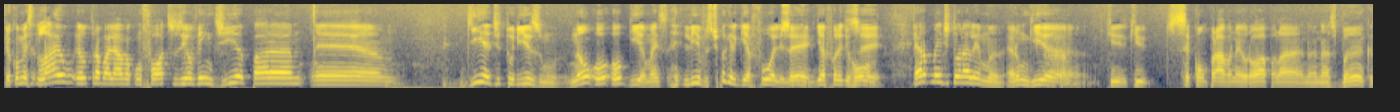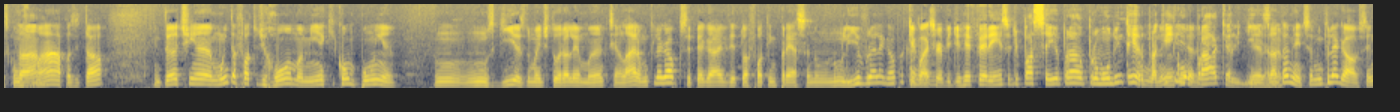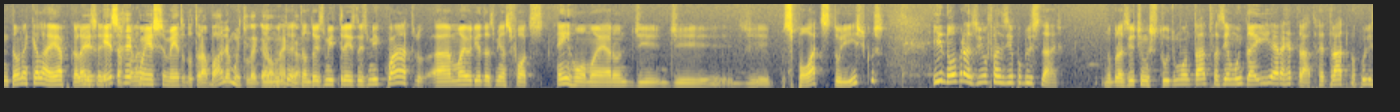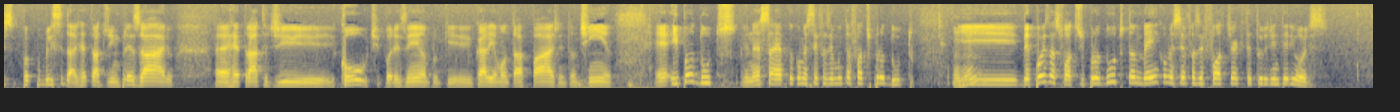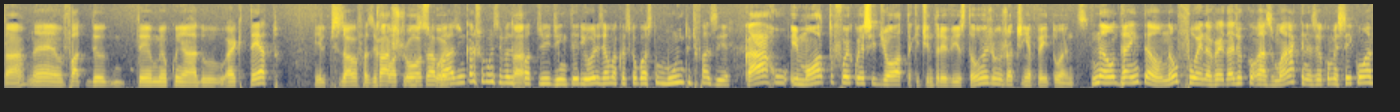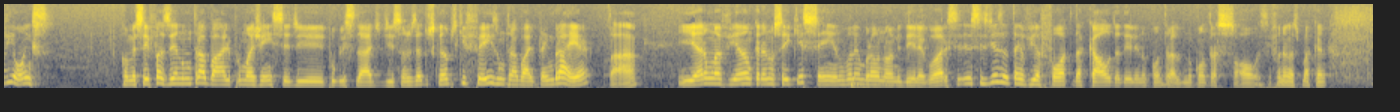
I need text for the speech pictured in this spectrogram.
Eu comecei, lá eu, eu trabalhava com fotos e eu vendia para é, guia de turismo, não o, o, guia, mas livros, tipo aquele guia Folha, né? guia Folha de Roma. Sei. Era uma editora alemã, era um guia ah. que, que você comprava na Europa, lá na, nas bancas, com tá. os mapas e tal. Então eu tinha muita foto de Roma minha que compunha um, uns guias de uma editora alemã que tinha lá. Era muito legal, porque você pegar e ver tua foto impressa num, num livro é legal pra caramba. Que vai servir de referência de passeio para o mundo inteiro, para quem inteiro. comprar aquele guia. Né? Exatamente, né? isso é muito legal. Então, naquela época. Lá, esse, esse tá reconhecimento falando... do trabalho é muito legal, é muito, né? Então, 2003, 2004, a maioria das minhas fotos em Roma eram de, de, de spots turísticos. E no Brasil eu fazia publicidade. No Brasil tinha um estúdio montado, fazia muito, daí era retrato. Retrato para publicidade, retrato de empresário, é, retrato de coach, por exemplo, que o cara ia montar a página, então tinha. É, e produtos. E nessa época eu comecei a fazer muita foto de produto. Uhum. E depois das fotos de produto também comecei a fazer foto de arquitetura de interiores. Tá. Né, o fato de eu ter o meu cunhado arquiteto, ele precisava fazer Encaixou foto dos trabalhos, encaixou, comecei a fazer tá. foto de, de, interiores, é uma coisa que eu gosto muito de fazer. Carro e moto foi com esse idiota que te entrevista hoje ou já tinha feito antes? Não, daí então, não foi. Na verdade, eu, as máquinas eu comecei com aviões. Comecei fazendo um trabalho para uma agência de publicidade de São José dos Campos que fez um trabalho para a Embraer. Tá. E era um avião que era não sei que 100, eu não vou lembrar o nome dele agora. Esses, esses dias eu até vi a foto da cauda dele no, contra, no contrasol, assim, foi um negócio bacana.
